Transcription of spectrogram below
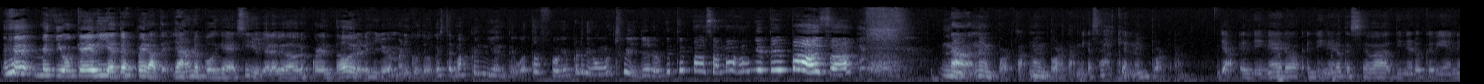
me equivoqué de billete, espérate. Ya no le podía decir, yo ya le había dado los 40 dólares y yo, marico, tengo que estar más pendiente. What the he perdido mucho dinero. ¿Qué te pasa, majo? ¿Qué te pasa? Nada, no importa, no importa. Mira, ¿sabes qué? No importa. Ya, el dinero, el dinero que se va, dinero que viene,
